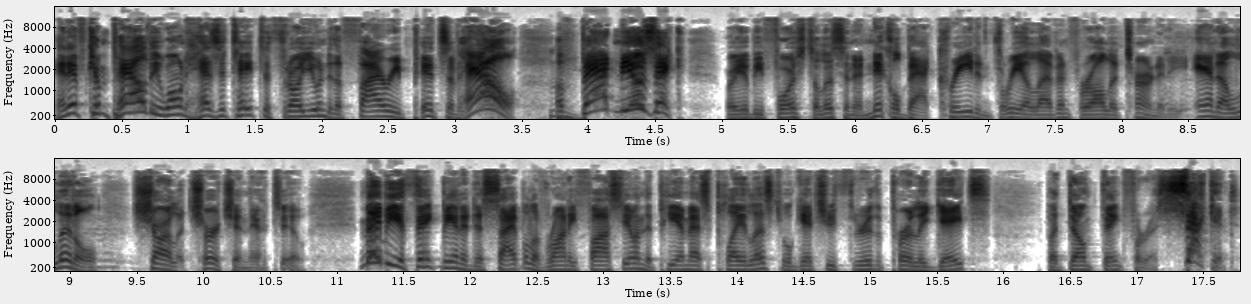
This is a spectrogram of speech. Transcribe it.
And if compelled, he won't hesitate to throw you into the fiery pits of hell of bad music, where you'll be forced to listen to Nickelback, Creed, and 311 for all eternity, and a little Charlotte Church in there, too. Maybe you think being a disciple of Ronnie Fossio and the PMS playlist will get you through the pearly gates, but don't think for a second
